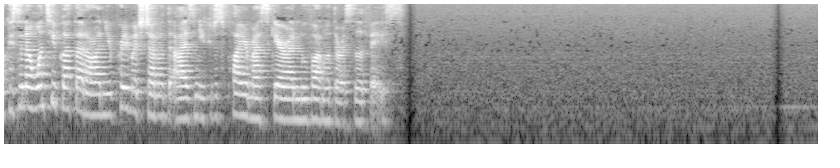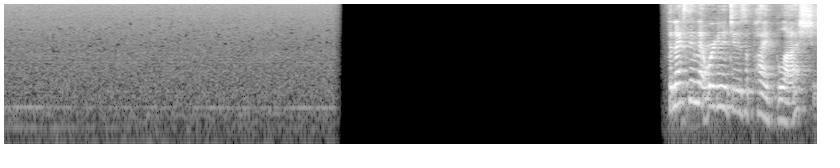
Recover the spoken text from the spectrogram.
Okay, so now once you've got that on, you're pretty much done with the eyes and you can just apply your mascara and move on with the rest of the face. The next thing that we're going to do is apply blush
